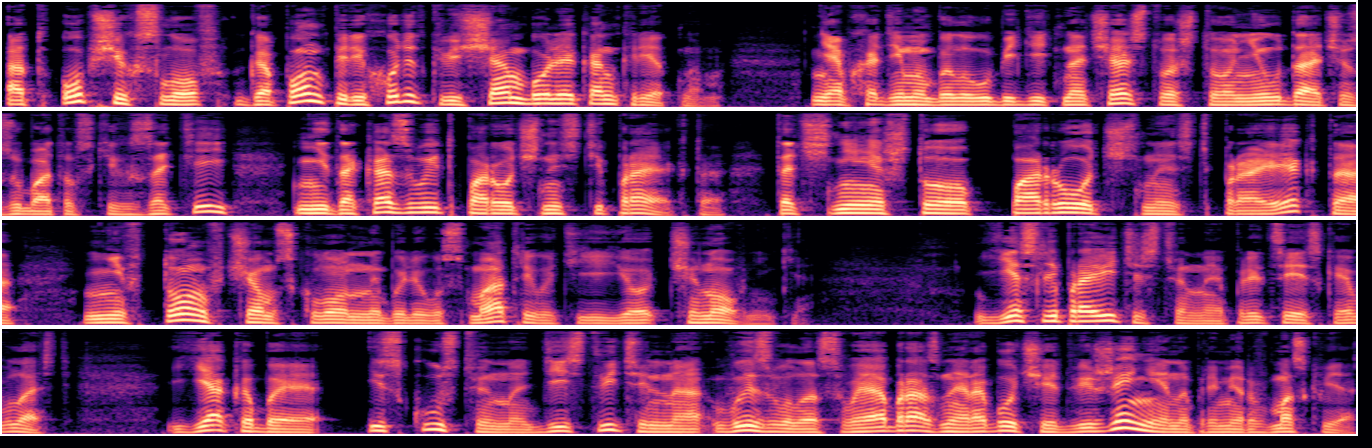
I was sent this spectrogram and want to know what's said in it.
От общих слов Гапон переходит к вещам более конкретным. Необходимо было убедить начальство, что неудача зубатовских затей не доказывает порочности проекта. Точнее, что порочность проекта не в том, в чем склонны были усматривать ее чиновники. Если правительственная полицейская власть якобы искусственно, действительно вызвала своеобразное рабочее движение, например, в Москве,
